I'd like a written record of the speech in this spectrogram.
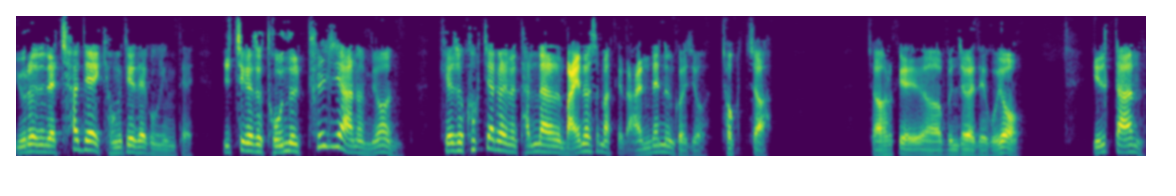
유로존의 차대 경제대국인데 이쪽에서 돈을 풀지 않으면 계속 흑자를 하면 다른 나라는 마이너스 마켓 안 되는 거죠. 적자. 자, 그렇게 어, 문제가 되고요. 일단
